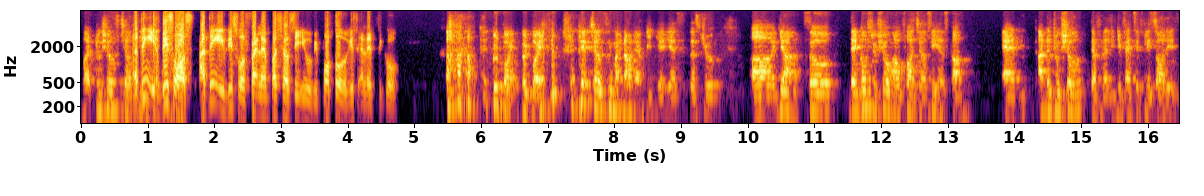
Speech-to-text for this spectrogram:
But Tuchel's Chelsea. I think if this was, I think if this was Frank Lampard Chelsea, it would be Porto against Atletico. good point. Good point. Chelsea might not have been here. Yes, that's true. Uh, yeah. So that goes to show how far Chelsea has come, and under Tuchel, definitely defensively solid.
